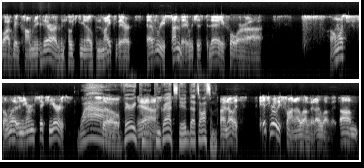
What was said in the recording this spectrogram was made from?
A lot of good comedy there. I've been hosting an open mic there every Sunday, which is today, for uh, almost almost nearing six years. Wow. So, Very cool. yeah. Congrats, dude. That's awesome. I know it's it's really fun. I love it. I love it. Um,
